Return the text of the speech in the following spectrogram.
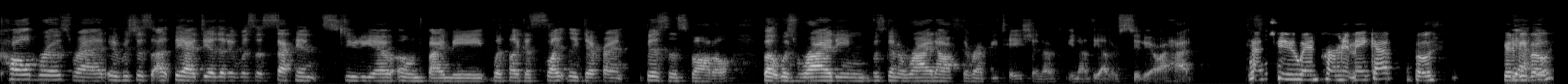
called Rose Red. It was just uh, the idea that it was a second studio owned by me with like a slightly different business model, but was riding was going to ride off the reputation of you know the other studio I had. Tattoo and permanent makeup, both going to yeah, be both.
